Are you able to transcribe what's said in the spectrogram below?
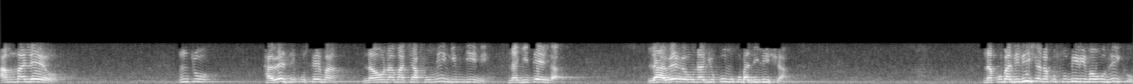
Ama leo mtu hawezi kusema naona machafu mingi mjini najitenga. La wewe una jukumu kubadilisha. Na kubadilisha na kusubiri maudhiko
